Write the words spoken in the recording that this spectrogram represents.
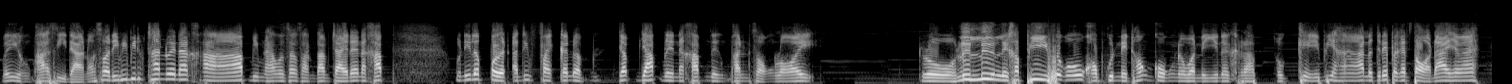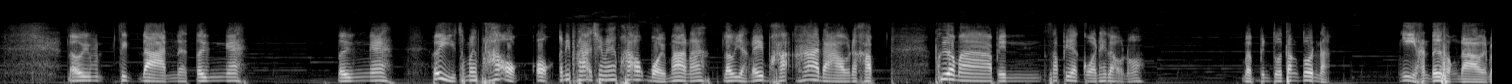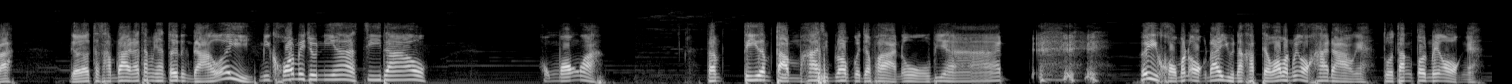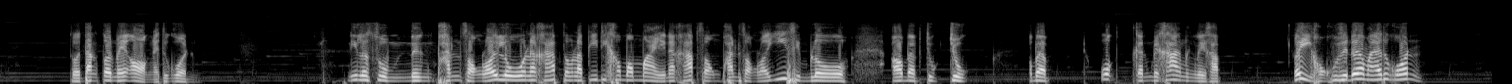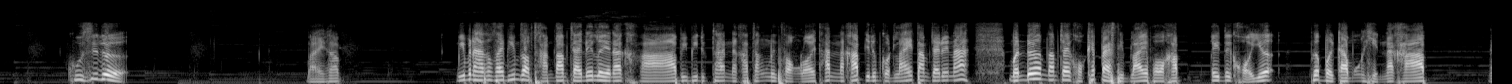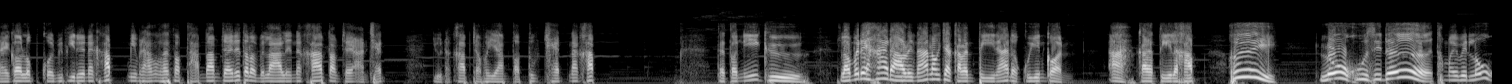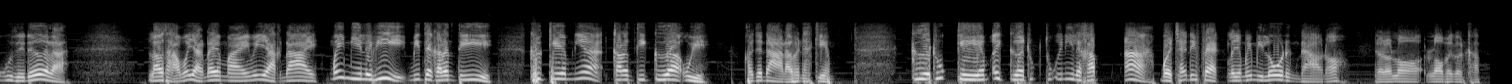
ไม่มีของพระสี่ดาวเนาะสวัสดีพี่พี่ๆทุกท่านด้วยนะครับบีมทางคนสร้างสรรค์ตามใจได้นะครับ วันนี้เราเปิดอาร์ติแฟกต์กันแบบยับยับๆเลยนะครับหนึ่งพันสองร้อย โรลื่นๆเลยครับพี่เพื่อโอ้ขอบคุณเน็ตฮ่องกงในวันนี้นะครับ โอเคพี่ฮาร์เราจะได้ไปกันต่อได้ใช่ไหมเราติดด่านนะตึงไงตึงไงเฮ้ยทำไมพระออกออกอันนี้พระใช่ไหมพระออกบ่อยมากนะ เราอยากได้พระห้าดาวนะครับ เพื่อมาเป็นทรัพยากรให้เราเนาะแบบเป็นตัวตั้งต้นอะนี่ฮันเตอร์สองดาวเห็นปะเดี๋ยวเราจะทำได้นะถ้ามีฮันเตอร์หนึ่งดาวเอ้ยมีคอนเมจูเนียสี่ดาว ของมองว่ะ ตีต่ำๆห้าสิบรอบกว่าจะผ่าน โอ้โหพี่ฮาร์ดเฮ้ยของมันออกได้อยู่นะครับ แต่ว่ามันไม่ออกห้าดาวไงตัวตั้งต้นไม่ออกไงตัวตั้งต้นไม่ออกไงทุกคน นี่เราสุ่ม1,200โลนะครับสำหรับพี่ที่เข้ามาใหม่นะครับ2,220โล เอาแบบจุกๆ เอาแบบอ้วกกันไปข้างหนึ่งเลยครับ เฮ้ยของคูซิเดอร์มาแล้วทุกคนคูซิเดอร์ไปครับ มีปัญหาสงสัยพิมพ์สอบถามตามใจได้เลยนะครับพี่ๆทุกท่านนะครับทั้ง 1 200 ท่านนะครับอย่าลืมกดไลค์ตามใจด้วยนะ เหมือนเดิมตามใจขอแค่ 80 ไลค์พอครับไม่ได้ขอเยอะเพื่อเปิดการมองเห็นนะครับไงก็รบกวนพี่ๆด้วยนะครับมีปัญหาสงสัยสอบถามตามใจได้ตลอดเวลาเลยนะครับ ตามใจอ่านแชทอยู่นะครับจะพยายามตอบทุกแชทนะครับ แต่ตอนนี้คือเราไม่ได้ 5 ดาวเลยนะนอกจากการันตีนะเดี๋ยวคุยกันก่อนอะการันตีแล้วครับเฮ้ยโลคูซิเดอร์ทำไมเป็นโลคูซิเดอร์ล่ะ เราถามว่าอยากได้ไหมไม่อยากได้ ไม่มีเลยพี่มีแต่การันตี คือเกมเนี้ยการันตีเกลืออุ้ยเขาจะด่าเราไปนะเกม เกลือทุกเกมไอ้เกลือทุกทุกไอ้นี่เลยครับอะเปิดใช้ดีแฟกเรายังไม่มีโล่หนึ่งดาวเนาะเดี๋ยวเรารอรอไปก่อนครับ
